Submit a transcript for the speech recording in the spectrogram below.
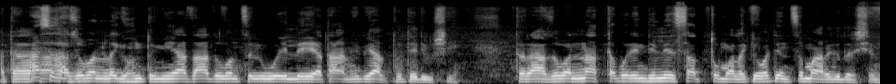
आता असं. आजोबांना घेऊन तुम्ही आज आजोबांचं आहे आता आम्ही बी आलतो त्या दिवशी. तर आजोबांना आतापर्यंत दिले साथ तुम्हाला किंवा त्यांचं मार्गदर्शन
